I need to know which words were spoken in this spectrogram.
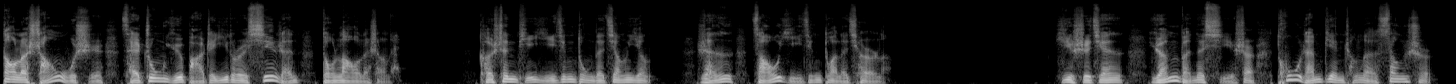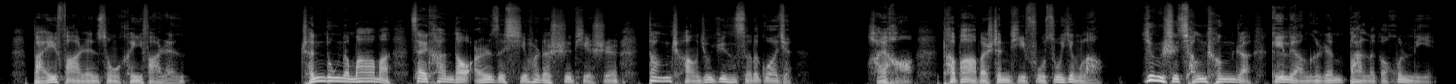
到了晌午时，才终于把这一对新人都捞了上来。可身体已经冻得僵硬，人早已经断了气儿了。一时间，原本的喜事突然变成了丧事白发人送黑发人。陈东的妈妈在看到儿子媳妇的尸体时，当场就晕死了过去。还好他爸爸身体复苏硬朗，硬是强撑着给两个人办了个婚礼，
